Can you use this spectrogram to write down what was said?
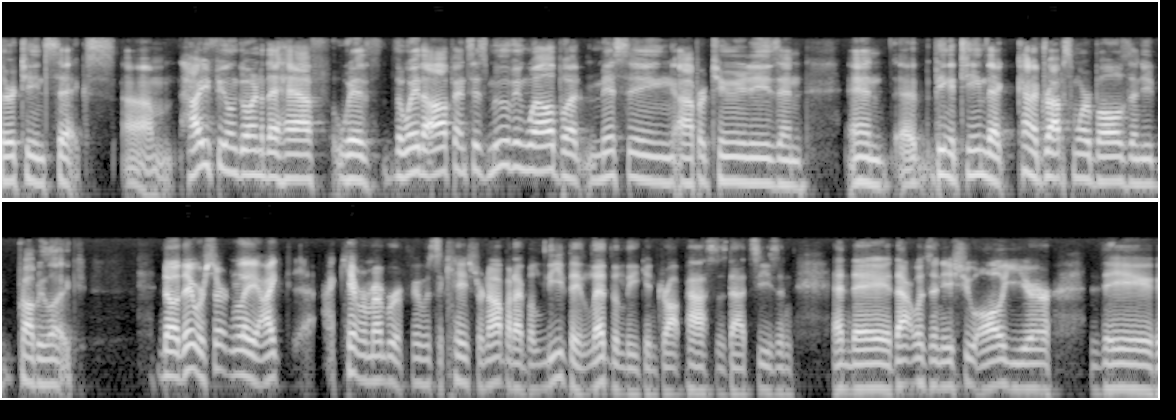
13-6. Um, how are you feeling going into the half with the way the offense is moving well, but missing opportunities and and uh, being a team that kind of drops more balls than you'd probably like? No, they were certainly. I I can't remember if it was the case or not, but I believe they led the league in drop passes that season, and they that was an issue all year. They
